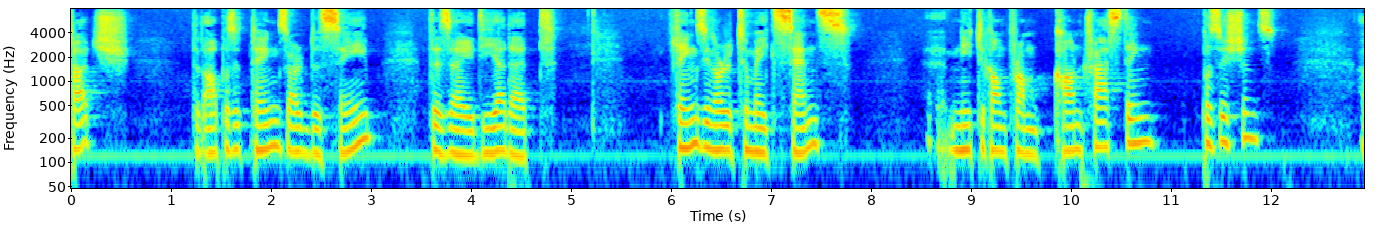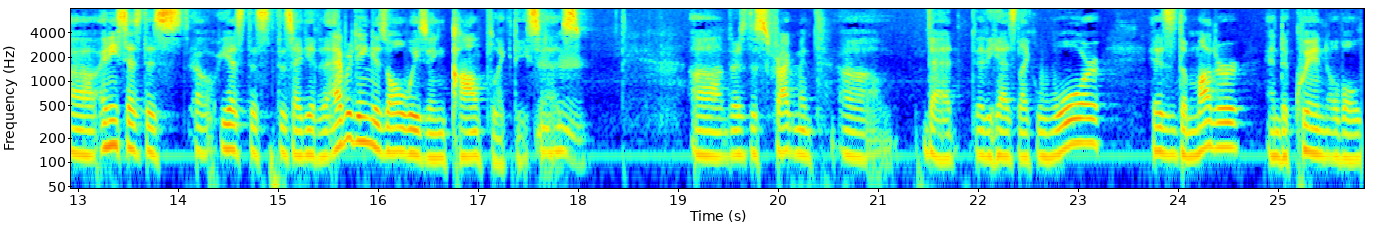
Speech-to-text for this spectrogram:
touch, that opposite things are the same. This idea that things, in order to make sense, uh, need to come from contrasting positions. Uh, and he says this. Uh, he has this this idea that everything is always in conflict. He says. Uh, there's this fragment uh, that that he has like war is the mother and the queen of all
